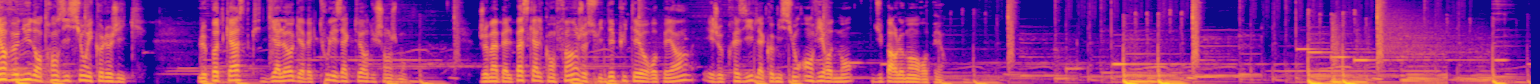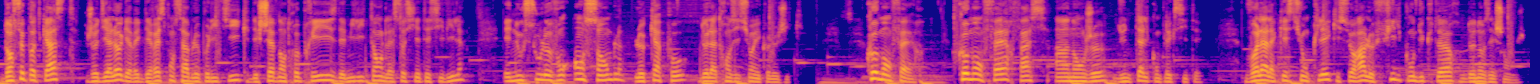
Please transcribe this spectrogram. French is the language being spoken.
Bienvenue dans Transition écologique, le podcast qui dialogue avec tous les acteurs du changement. Je m'appelle Pascal Canfin, je suis député européen et je préside la commission environnement du Parlement européen. Dans ce podcast, je dialogue avec des responsables politiques, des chefs d'entreprise, des militants de la société civile, et nous soulevons ensemble le capot de la transition écologique. Comment faire? Comment faire face à un enjeu d'une telle complexité? Voilà la question clé qui sera le fil conducteur de nos échanges.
